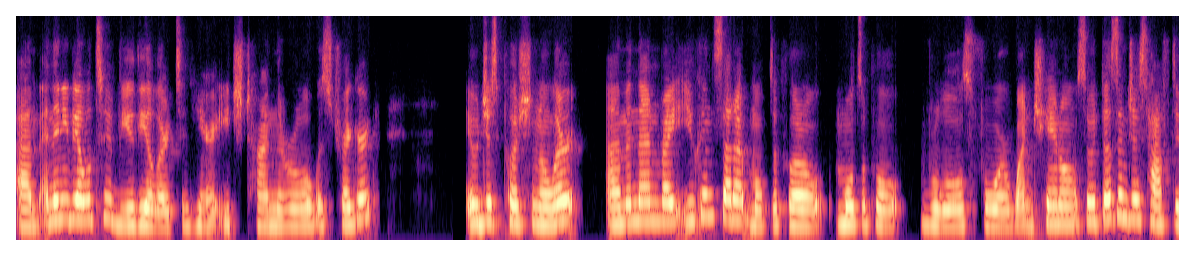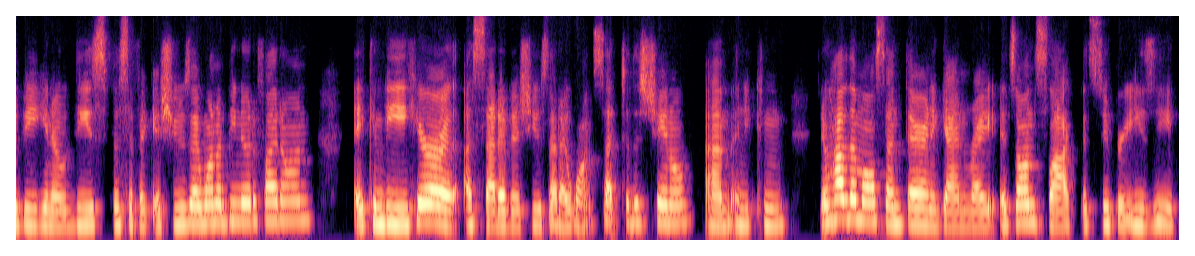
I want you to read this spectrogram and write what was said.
um, and then you'll be able to view the alerts in here each time the rule was triggered it would just push an alert. Um, and then, right, you can set up multiple multiple rules for one channel. So it doesn't just have to be, you know, these specific issues I want to be notified on. It can be here are a set of issues that I want set to this channel. Um, and you can, you know, have them all sent there. And again, right, it's on Slack. It's super easy.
